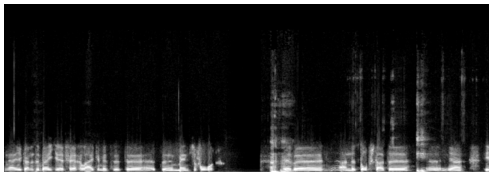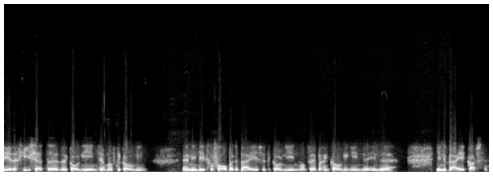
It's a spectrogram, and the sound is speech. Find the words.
nee, je kan het een beetje vergelijken met het, het mensenvolk. We hebben eh, aan de top staat eh, eh, ja, de hiërarchie zet de koningin, zeg maar, of de koning. En in dit geval bij de bijen is het de koningin, want we hebben geen koning in de, in de, in de bijenkasten.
